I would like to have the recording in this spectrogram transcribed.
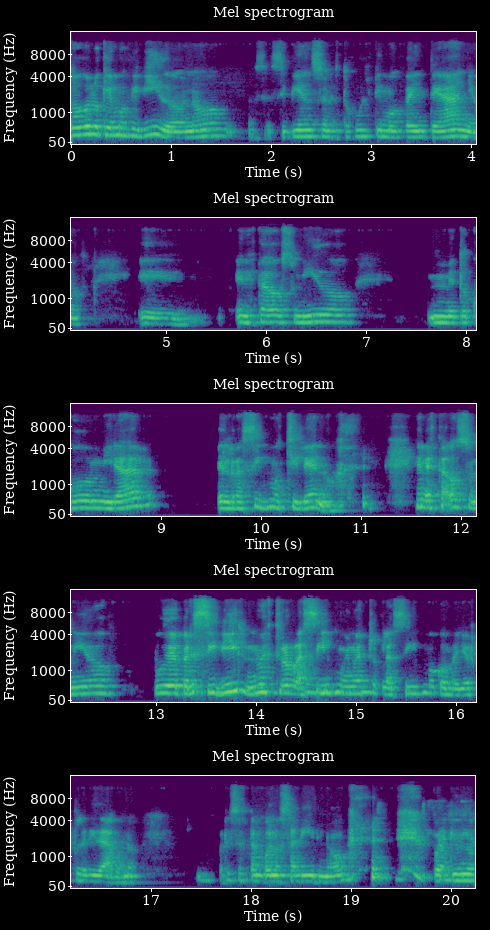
todo lo que hemos vivido, ¿no? Si pienso en estos últimos 20 años, eh, en Estados Unidos me tocó mirar el racismo chileno. en Estados Unidos pude percibir nuestro racismo y nuestro clasismo con mayor claridad. Bueno, por eso es tan bueno salir, ¿no? Porque uno,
